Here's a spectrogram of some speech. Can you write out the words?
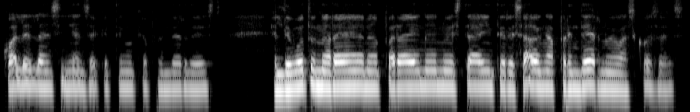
¿Cuál es la enseñanza que tengo que aprender de esto? El devoto Narayana Parayana no está interesado en aprender nuevas cosas,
